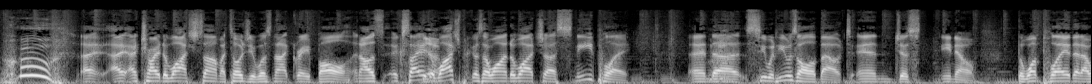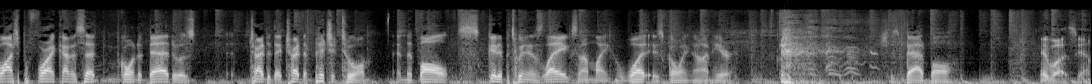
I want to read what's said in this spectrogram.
whew, I, I, I tried to watch some. I told you it was not great ball, and I was excited Yeah. to watch because I wanted to watch uh, Snead play and uh, see what he was all about. And just you know, the one play that I watched before I kind of said I'm going to bed was tried to they tried to pitch it to him, and the ball skidded between his legs, and I'm like, what is going on here? Just bad ball. It was, yeah.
